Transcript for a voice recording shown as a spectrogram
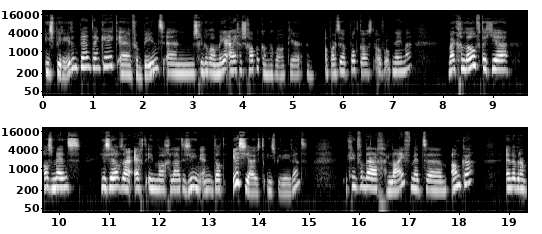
inspirerend bent, denk ik. En verbindt. En misschien nog wel meer eigenschappen. Kan ik nog wel een keer een aparte podcast over opnemen. Maar ik geloof dat je als mens jezelf daar echt in mag laten zien. En dat is juist inspirerend. Ik ging vandaag live met uh, Anke. En we hebben daar een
